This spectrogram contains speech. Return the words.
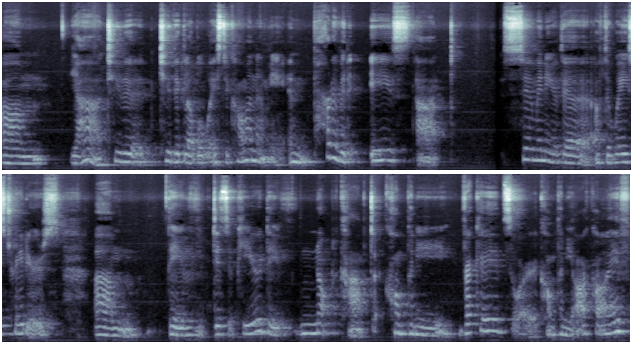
um, yeah to the to the global waste economy, and part of it is that so many of the of the waste traders um, they've disappeared. They've not kept company records or company archive.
